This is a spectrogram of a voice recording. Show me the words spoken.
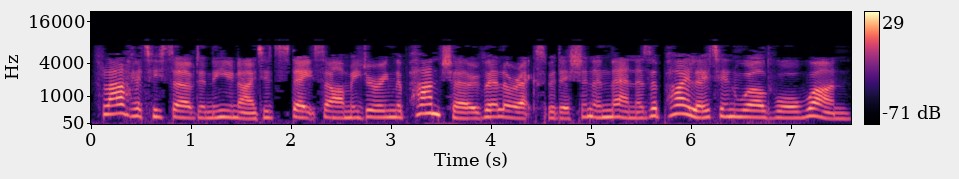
Flaherty served in the United States Army during the Pancho Villa expedition and then as a pilot in World War I.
